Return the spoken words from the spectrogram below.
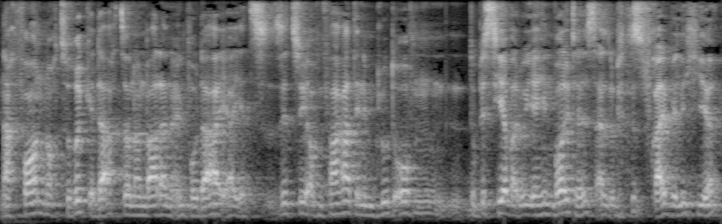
nach vorn noch zurück gedacht, sondern war dann irgendwo da, ja, jetzt sitzt du hier auf dem Fahrrad in dem Glutofen, du bist hier, weil du hier hin wolltest, also bist freiwillig hier.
